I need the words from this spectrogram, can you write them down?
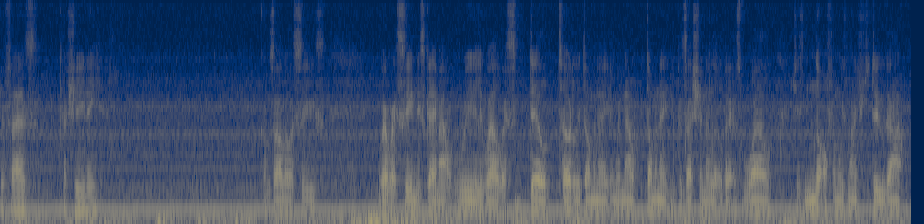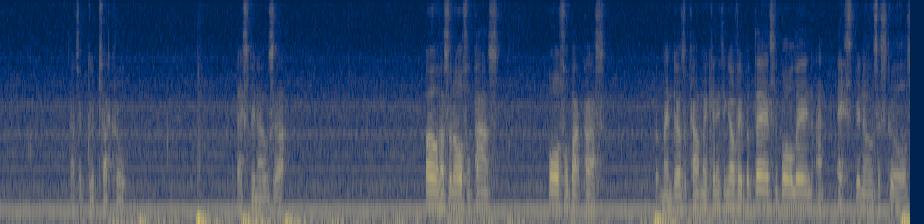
Chavez, Caccini, Gonzalo Assis, where we're seeing this game out really well. We're still totally dominating. We're now dominating the possession a little bit as well, which is not often we've managed to do that. That's a good tackle. Espinoza. Oh, that's an awful pass. Awful back pass. But Mendoza can't make anything of it. But there's the ball in, and Espinoza scores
